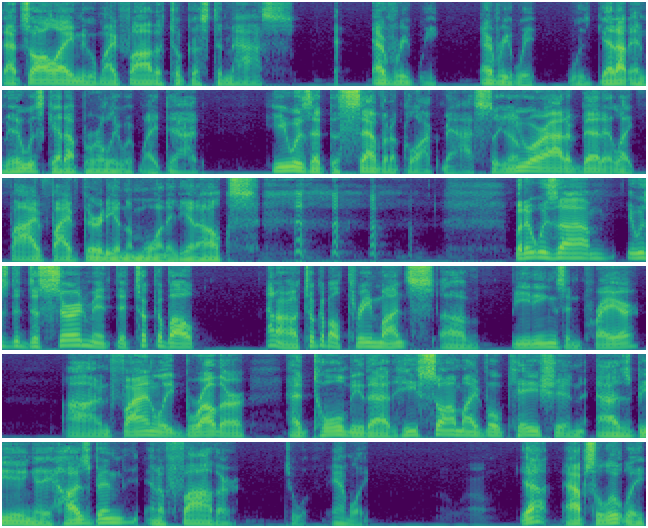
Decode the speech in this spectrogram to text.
that's all I knew. My father took us to mass every week. Every week was get up, and it was get up early with my dad. He was at the seven o'clock mass, so you were out of bed at like five, five thirty in the morning. You know. but it was um, it was the discernment that took about I don't know, it took about three months of meetings and prayer. Uh, and finally, brother had told me that he saw my vocation as being a husband and a father to a family. Yeah, absolutely.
